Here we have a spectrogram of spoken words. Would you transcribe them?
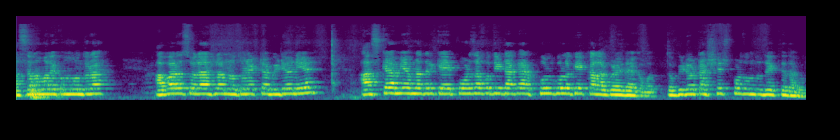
আসসালামু আলাইকুম বন্ধুরা। আবারও চলে আসলাম নতুন একটা ভিডিও নিয়ে। আজকে আমি আপনাদেরকে এই প্রজাপতি টাকার ফুলগুলোকে কালার করে দেখাবো। তো ভিডিওটা শেষ পর্যন্ত দেখতে থাকুন।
